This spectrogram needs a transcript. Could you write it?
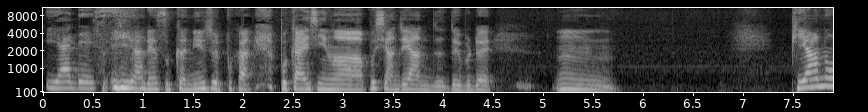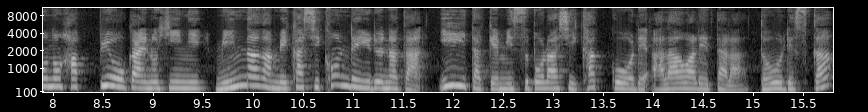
嫌です。嫌です，肯定是不开不开心了，不想这样子，对不对？嗯。ピアノの発表会の日にみんながめかし込んでいる中、いいだけみすぼらしい格好で現れたらどうですか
